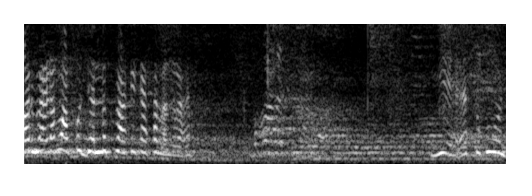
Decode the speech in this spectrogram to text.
और मैडम आपको जन्नत पाके कैसा लग रहा है? बहुत अच्छा। ये है सुकून।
